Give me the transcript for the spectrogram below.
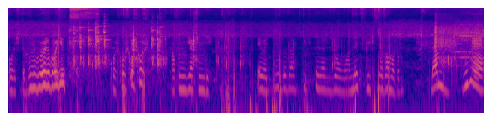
Al işte bunu böyle koyun. Koş koş koş koş. Yapınca şimdi. Evet burada da bir televizyon var. Netflix yazamadım. Lan bu ne?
